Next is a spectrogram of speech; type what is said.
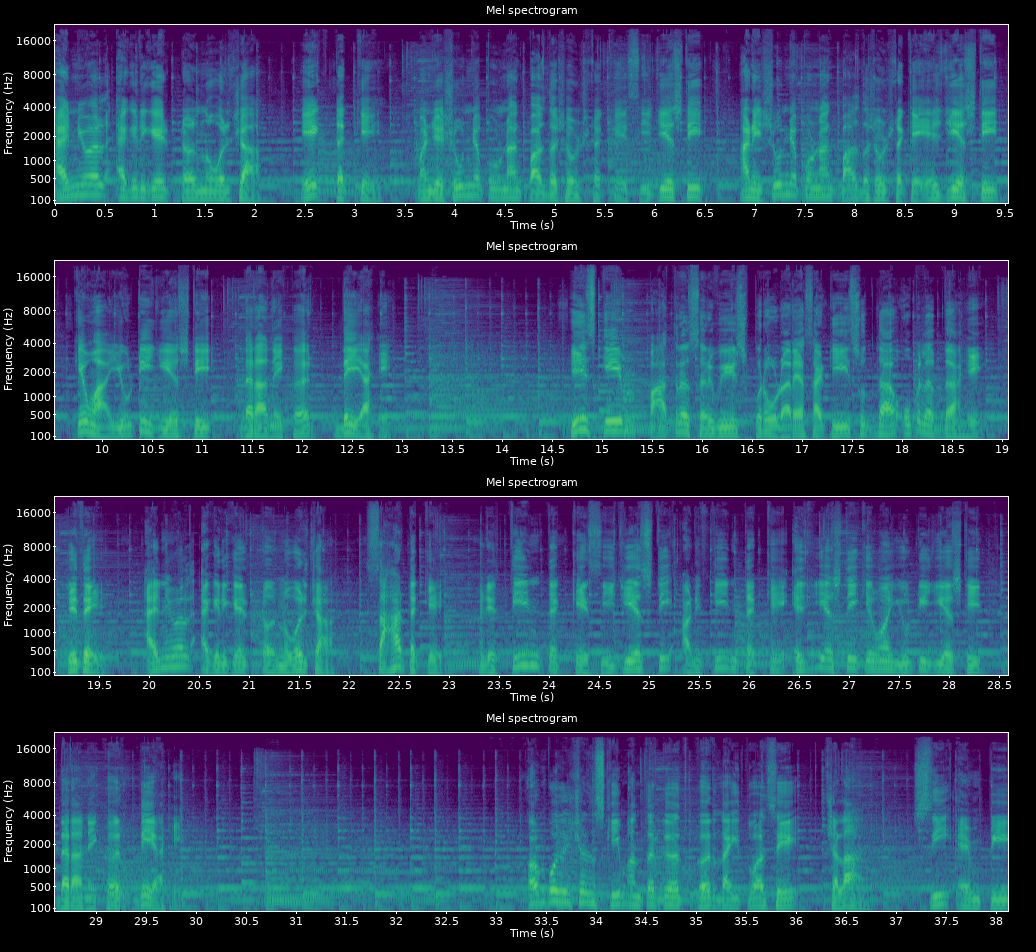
ॲन्युअल ॲग्रिगेट टर्नओव्हरच्या एक टक्के म्हणजे शून्य पूर्णांक पाच दशांश टक्के सी जी एस टी आणि शून्य पूर्णांक पाच दशांश टक्के एस जी एस टी किंवा U T G S T दराने कर देय आहे. ही स्कीम पात्र सर्व्हिस पुरवणाऱ्यासाठी सुद्धा उपलब्ध आहे. जिथे अॅन्युअल ॲग्रिगेट टर्नओव्हरच्या सहा टक्के म्हणजे तीन टक्के सी जी एस टी आणि तीन टक्के एस जी एस टी किंवा U T G S T दराने कर दे आहे. कंपोजिशन स्कीम अंतर्गत कर दायित्वाचे चलान C M P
